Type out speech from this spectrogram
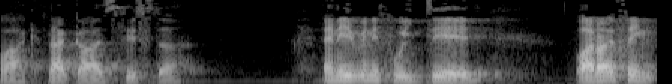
like that guy's sister. And even if we did, well, I don't think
